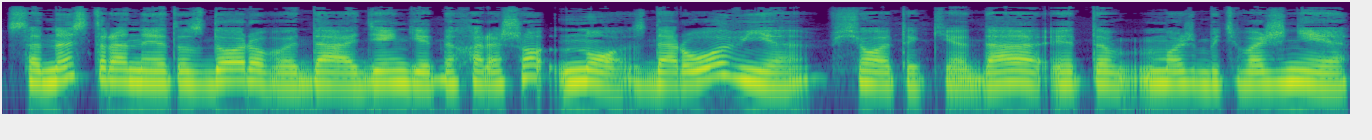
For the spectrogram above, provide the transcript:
С одной стороны, это здорово, да, деньги это хорошо, но здоровье все-таки, да, это может быть важнее.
